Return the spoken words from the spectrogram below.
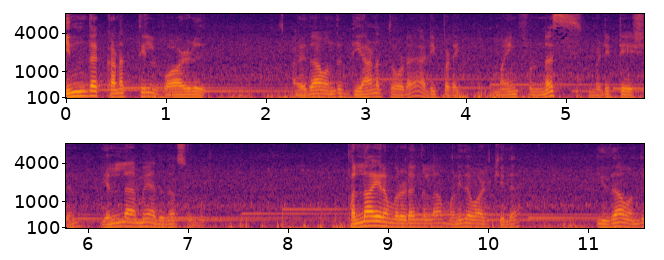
இந்த கணத்தில் வாழு. அதுதான் வந்து தியானத்தோட அடிப்படை. மைண்ட்ஃபுல்னஸ் மெடிடேஷன் எல்லாமே அதுதான் சொல்லுது பல்லாயிரம் வருடங்களாக மனித வாழ்க்கையில் இதுதான் வந்து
